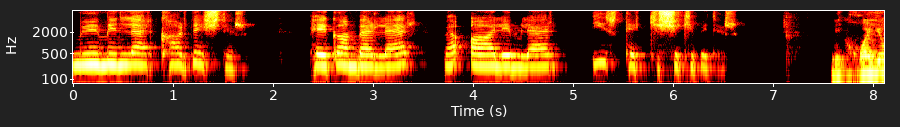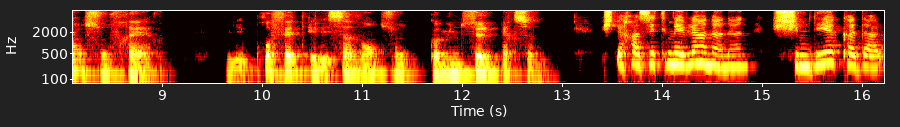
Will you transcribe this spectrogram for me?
Müminler kardeştir. Peygamberler ve alimler bir tek kişi gibidir. Les croyants sont frères, les prophètes et les savants sont comme une seule personne. İşte Hazreti Mevlana'nın şimdiye kadar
